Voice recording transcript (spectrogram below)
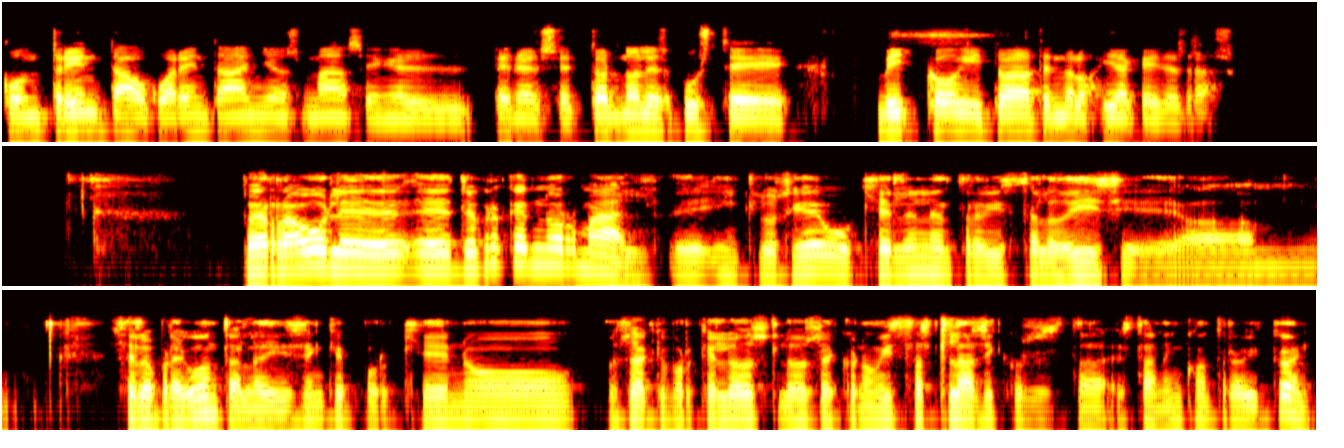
con 30 o 40 años más en el, en el sector, no les guste Bitcoin y toda la tecnología que hay detrás. Pues Raúl, eh, eh, yo creo que es normal, eh, inclusive Bukele en la entrevista lo dice, se lo preguntan, le dicen que por qué no, o sea, que por qué los, los economistas clásicos están en contra de Bitcoin.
